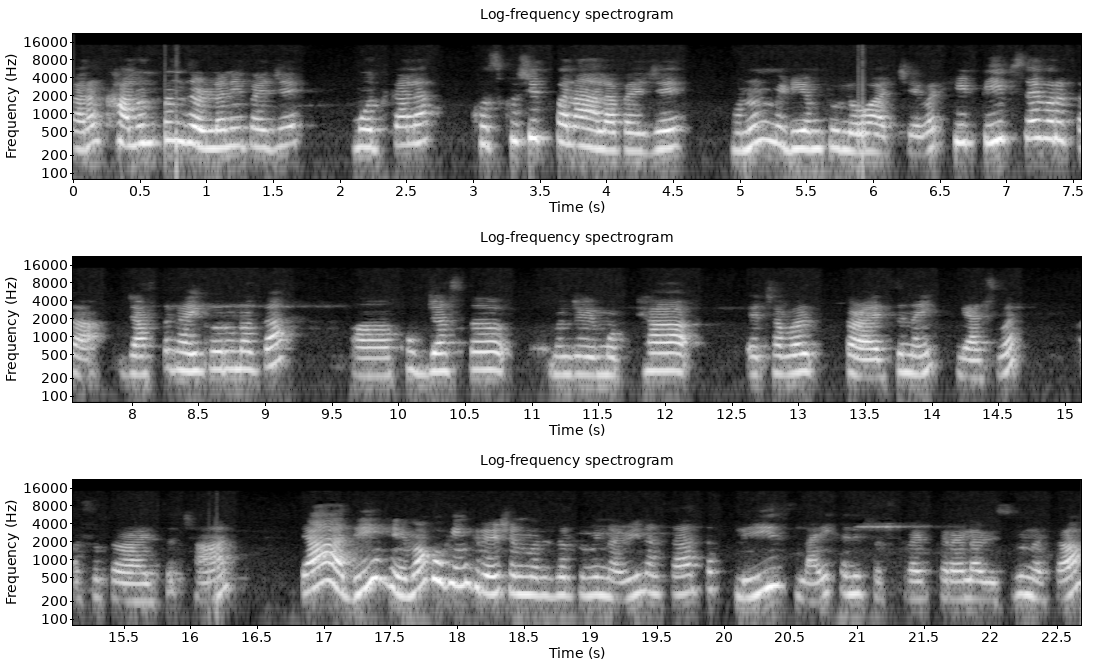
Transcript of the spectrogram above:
कारण खालून पण जळलं नाही पाहिजे. मोदकाला खुसखुशीतपणा आला पाहिजे. म्हणून मीडियम टू लो आचेवर ही टिप्स आहे बरं का. जास्त घाई करू नका. खूप जास्त म्हणजे मोठ्या याच्यावर तळायचं नाही गॅसवर. असं तळायचं छान. त्याआधी हेमा कुकिंग क्रिएशनमध्ये जर तुम्ही नवीन असाल तर प्लीज लाईक आणि सबस्क्राईब करायला विसरू नका.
